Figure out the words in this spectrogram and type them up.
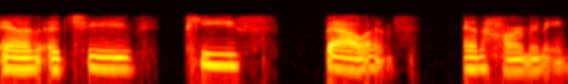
and achieve peace, balance, and harmony.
